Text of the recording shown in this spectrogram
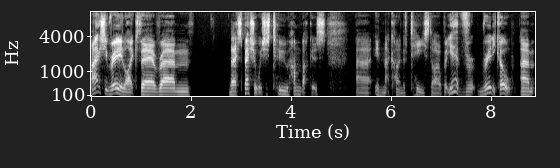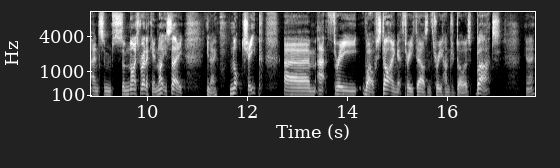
I actually really like their um, their special, which is two humbuckers. Uh, in that kind of T style. But yeah, v- really cool. Um, and some some nice relicing, like you say, you know, not cheap. Um, at three, well, starting at three thousand three hundred dollars, but you know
